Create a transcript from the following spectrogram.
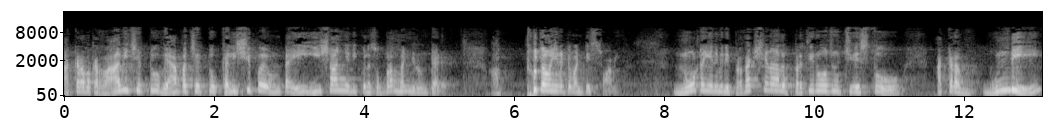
అక్కడ ఒక రావి చెట్టు వేప చెట్టు కలిసిపోయి ఉంటాయి. ఈశాన్య దిక్కున సుబ్రహ్మణ్యుడు ఉంటాడు. అద్భుతమైనటువంటి స్వామి. నూట ఎనిమిది ప్రదక్షిణాలు ప్రతిరోజు చేస్తూ అక్కడ ఉండి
